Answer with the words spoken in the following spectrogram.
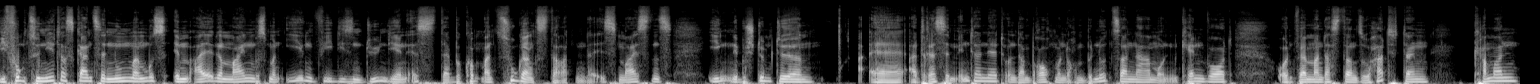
Wie funktioniert das Ganze? Nun, man muss im Allgemeinen, muss man irgendwie diesen Dyn-DNS, da bekommt man Zugangsdaten. Da ist meistens irgendeine bestimmte äh, Adresse im Internet und dann braucht man noch einen Benutzernamen und ein Kennwort. Und wenn man das dann so hat, dann kann man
